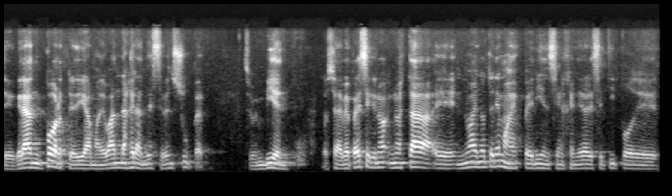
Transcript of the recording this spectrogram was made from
de gran porte, digamos, de bandas grandes, se ven súper, se ven bien. O sea, me parece que no, está, eh, no, hay, no tenemos experiencia en generar ese tipo de,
